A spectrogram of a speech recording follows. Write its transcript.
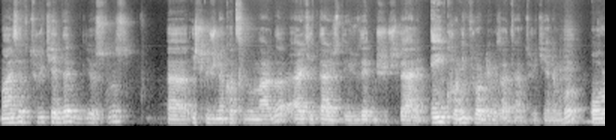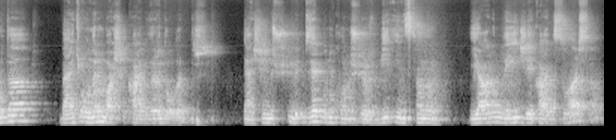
maalesef Türkiye'de biliyorsunuz e, iş gücüne katılımlarda erkekler %73'te yani en kronik problemi zaten Türkiye'nin bu. Orada belki onların başka kaygıları da olabilir. Yani şimdi şu, biz hep bunu konuşuyoruz. Bir insanın yarın ne yiyeceği kaygısı varsa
